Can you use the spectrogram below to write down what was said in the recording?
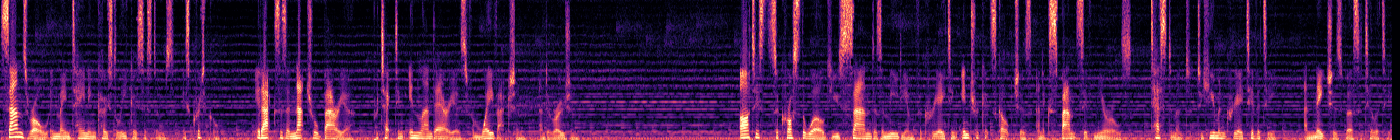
Sand's role in maintaining coastal ecosystems is critical. It acts as a natural barrier, protecting inland areas from wave action and erosion. Artists across the world use sand as a medium for creating intricate sculptures and expansive murals, testament to human creativity and nature's versatility.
